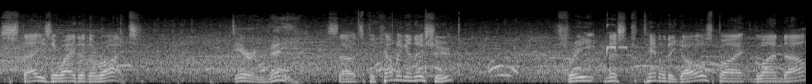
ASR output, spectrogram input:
stays away to the right. Dearing me. So it's becoming an issue. Three missed penalty goals by Bleyendaal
